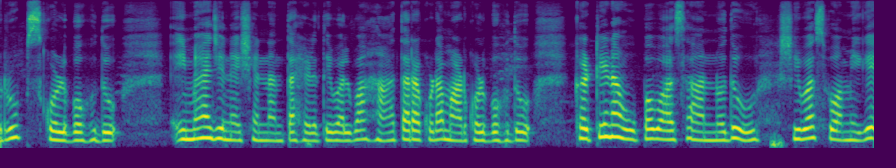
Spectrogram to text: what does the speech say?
ರೂಪಿಸ್ಕೊಳ್ಬಹುದು. ಇಮ್ಯಾಜಿನೇಷನ್ ಅಂತ ಹೇಳ್ತೀವಲ್ವ? ಆ ಥರ ಕೂಡ ಮಾಡ್ಕೊಳ್ಬಹುದು. ಕಠಿಣ ಉಪವಾಸ ಅನ್ನೋದು ಶಿವಸ್ವಾಮಿಗೆ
